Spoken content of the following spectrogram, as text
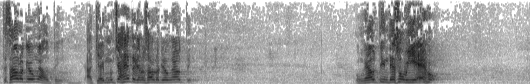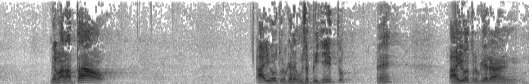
¿Usted sabe lo que es un outing? Aquí hay mucha gente que no sabe lo que es un outing. Un outing de esos viejos, desbaratado. Hay otros que eran un cepillito. ¿eh? Hay otros que eran...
